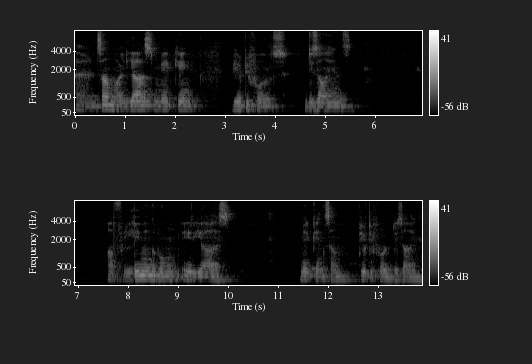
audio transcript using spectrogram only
and some ideas making beautiful designs of living room areas making some beautiful design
